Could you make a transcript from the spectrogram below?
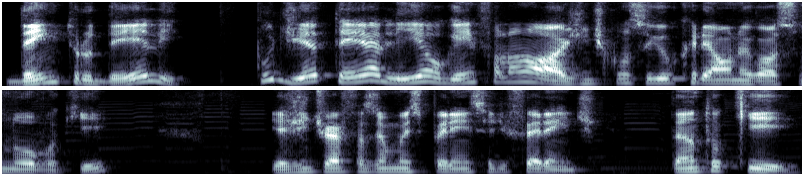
dentro dele, podia ter ali alguém falando: Ó, a gente conseguiu criar um negócio novo aqui e a gente vai fazer uma experiência diferente. Tanto que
